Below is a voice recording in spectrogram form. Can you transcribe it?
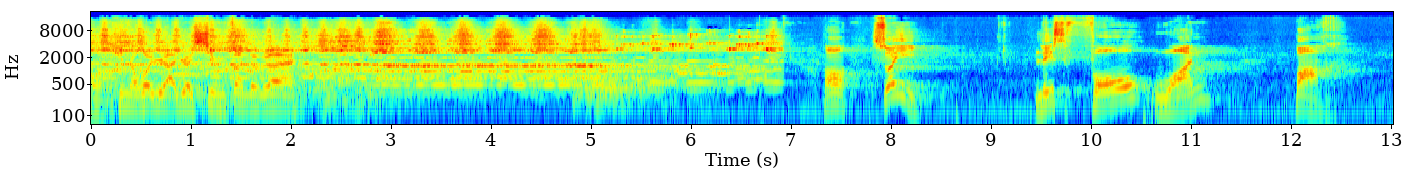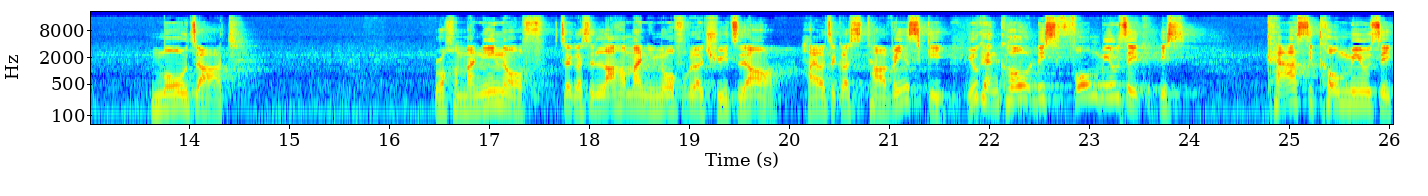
哦听了会越来越兴奋，对不对？哦，所以 this four one Bach, Mozart, Rachmaninoff，这个是拉赫曼尼诺夫的曲子哦，还有这个 Stravinsky。You can call this four music is classical music。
